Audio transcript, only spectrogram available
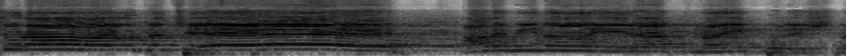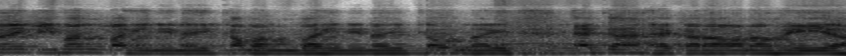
চূড়ায় উঠেছে। আর্মি নাই র্যাব নাই, পুলিশ নাই, বিমান বাহিনী নাই, কামান বাহিনী নাই, কেউ নাই। একা একা রওনা হইয়া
